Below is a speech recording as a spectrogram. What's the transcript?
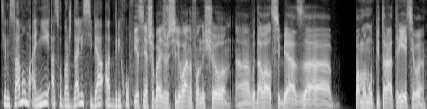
тем самым они освобождали себя от грехов. Если не ошибаюсь, же Селиванов, он еще э, выдавал себя за, по-моему, Петра Третьего.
